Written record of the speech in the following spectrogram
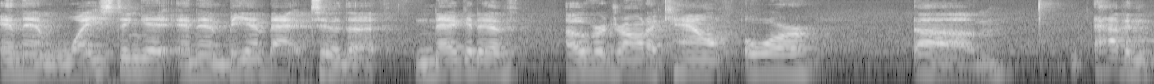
and then wasting it and then being back to the negative overdrawn account or um, having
